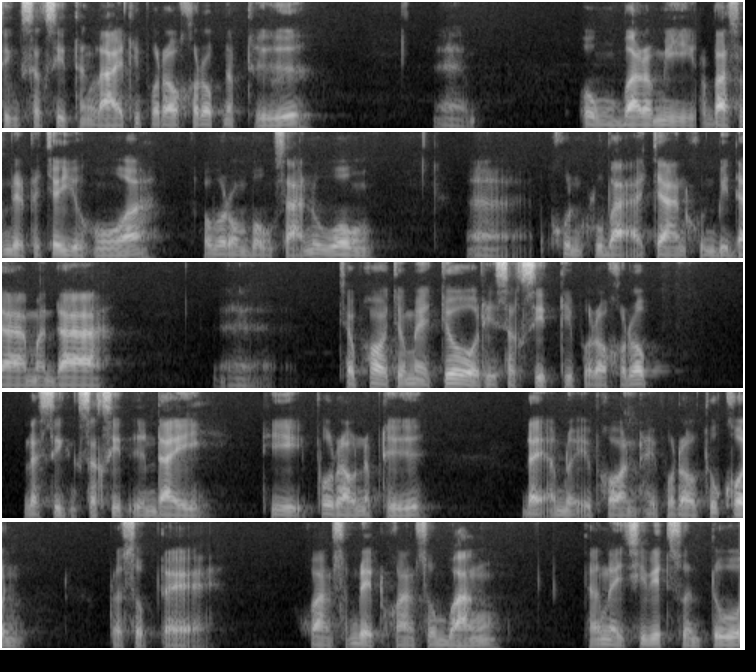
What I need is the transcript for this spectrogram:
สิ่งศักดิ์สิทธิ์ทั้งหลายที่พวกเราเคารพนับถือ องค์บารมีพระบาทสมเด็จพระเจ้าอยู่หัว ระบรมวงศานุวงศ์คุณครูบาอาจารย์ คุณบิดามารดาเจ้าพ่อเจ้าแม่โจ้ที่ศักดิ์สิทธิ์ที่พวกเราเคารพและสิ่งศักดิ์สิทธิ์อื่นใดที่พวกเรานับถือ ได้อำนวยอวยพรให้พวกเราทุกคนประสบแต่ความสำเร็จความสมหวัง ทั้งในชีวิตส่วนตัว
